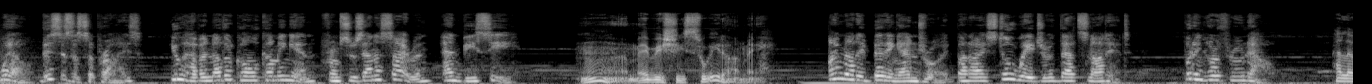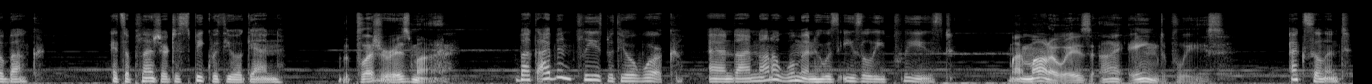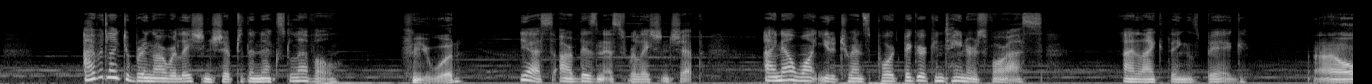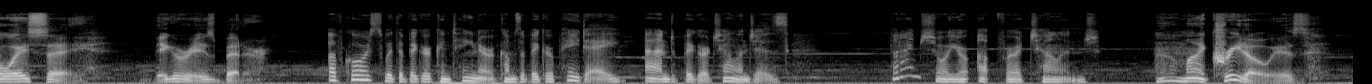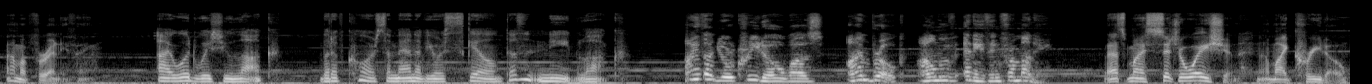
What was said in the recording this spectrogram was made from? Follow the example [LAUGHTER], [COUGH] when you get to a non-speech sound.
Well, this is a surprise. You have another call coming in from Susanna Siren and BC. Hmm, maybe she's sweet on me. I'm not a betting android, but I still wager that's not it. Putting her through now. Hello, Buck. It's a pleasure to speak with you again. The pleasure is mine. Buck, I've been pleased with your work, and I'm not a woman who is easily pleased. My motto is I aim to please. Excellent. I would like to bring our relationship to the next level. [LAUGHS] You would? Yes, our business relationship. I now want you to transport bigger containers for us. I like things big. I always say, bigger is better. Of course, with a bigger container comes a bigger payday and bigger challenges. But I'm sure you're up for a challenge. Well, my credo is I'm up for anything. I would wish you luck, but of course, a man of your skill doesn't need luck. I thought your credo was, I'm broke, I'll move anything for money. That's my situation, not my credo.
